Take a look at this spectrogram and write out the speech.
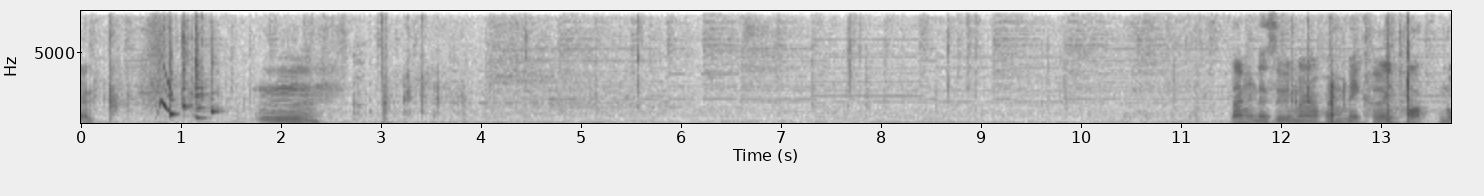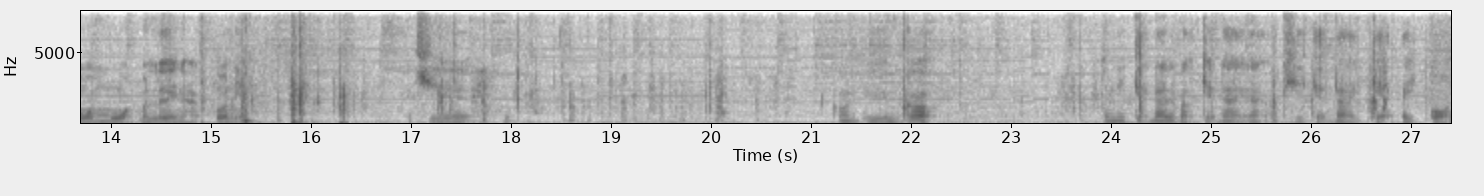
กัน อืม ตั้งแต่ซื้อมาผมไม่เคยถอดนวมหมวกมันเลยนะครับ ตัวนี้ โอเค ก่อนอื่นก็อันนี้แกะได้หรือเปล่า แกะได้ อะ โอเค แกะได้ แกะไปก่อน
